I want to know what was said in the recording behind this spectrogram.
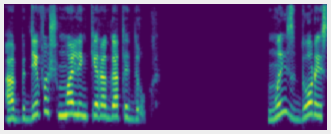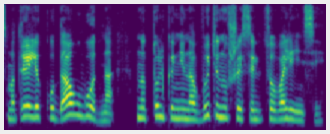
а где ваш маленький рогатый друг?» Мы с Дорой смотрели куда угодно, но только не на вытянувшееся лицо Валенсии,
